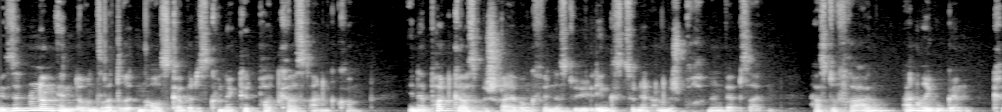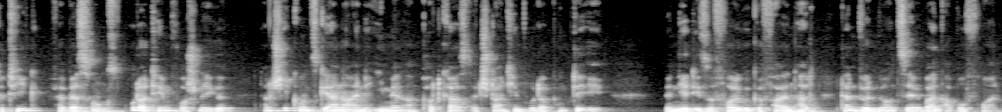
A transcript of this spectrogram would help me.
Wir sind nun am Ende unserer dritten Ausgabe des Connected Podcast angekommen. In der Podcast-Beschreibung findest du die Links zu den angesprochenen Webseiten. Hast du Fragen, Anregungen, Kritik, Verbesserungs- oder Themenvorschläge, dann schicke uns gerne eine E-Mail an podcast.steinchenbrüder.de. Wenn dir diese Folge gefallen hat, dann würden wir uns sehr über ein Abo freuen.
